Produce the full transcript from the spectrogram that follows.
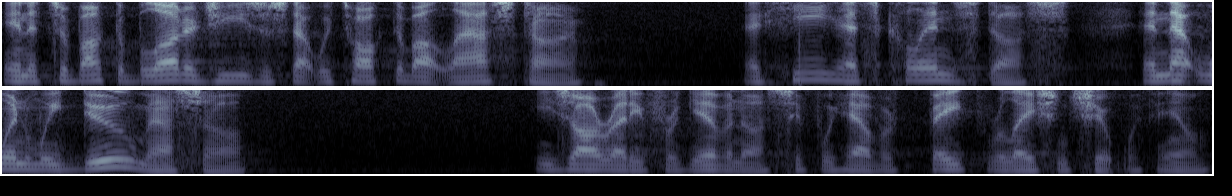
and it's about the blood of Jesus that we talked about last time that He has cleansed us, and that when we do mess up, He's already forgiven us if we have a faith relationship with Him.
